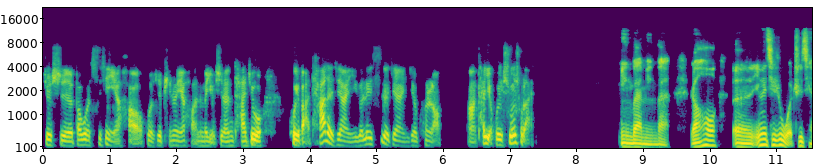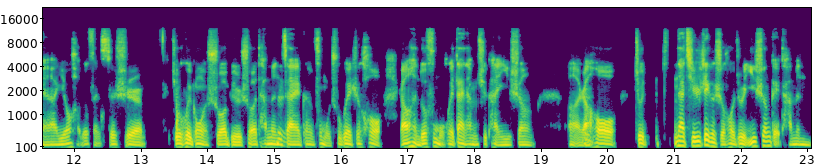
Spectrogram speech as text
就是包括私信也好，或者是评论也好，那么有些人他就会把他的这样一个类似的这样一些困扰啊，他也会说出来。明白明白。然后，呃，因为其实我之前啊也有好多粉丝是就会跟我说，比如说他们在跟父母出柜之后，然后很多父母会带他们去看医生啊，然后。就那其实这个时候，就是医生给他们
